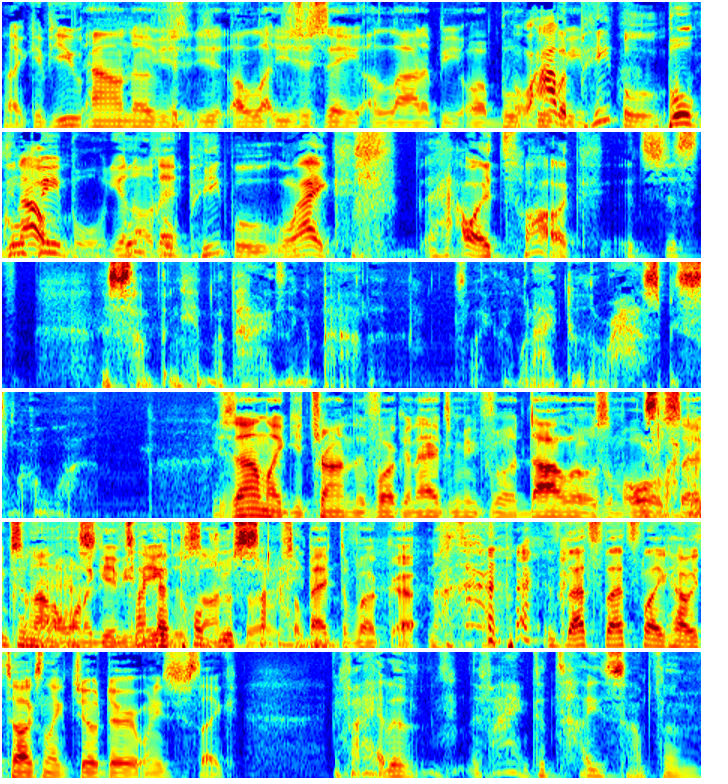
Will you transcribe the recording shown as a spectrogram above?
Like if you I don't know if you, s- you a lot. You should say a lot of people or a buku lot of people. people, Buku you know, people, you know, buku that- people like how I talk. It's just there's something hypnotizing about it. It's like when I do the raspy slow one. You sound like you're trying to fucking ask me for a dollar or some oral like sex, and I don't want to give it's you like neither, son. So, so back the fuck up. That's that's like how he talks in like Joe Dirt when he's just like, if I had a, if I could tell you something,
